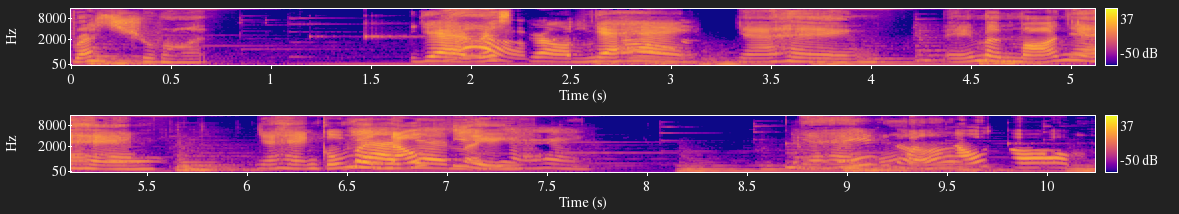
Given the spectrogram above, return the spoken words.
Restaurant, Dạ, Yeah. restaurant, nhà hàng. nhà hàng. Để mình mở nhà hàng. Nhà hàng của mình Dạ, nấu dạ, gì? Nhà hàng. Nhà hàng của nữa. mình nấu tôm.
